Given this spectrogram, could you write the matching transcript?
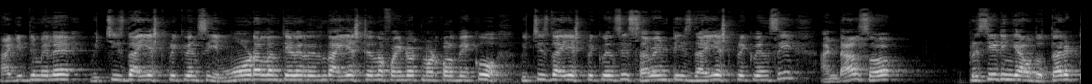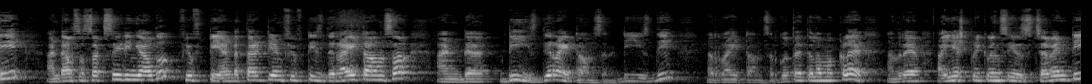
ಹಾಗಿದ್ದ ಮೇಲೆ which is the highest frequency modal ಅಂತ ಹೇಳಿರೋದ್ರಿಂದ ಹೈಯೆಸ್ಟ್ ಅನ್ನು ಫೈಂಡ್ ಔಟ್ ಮಾಡ್ಕೊಳ್ಬೇಕು. Which is the highest frequency seventy is the highest frequency and also preceding ಯಾವುದು? ತರ್ಟಿ ಅಂಡ್ ಆಲ್ಸೋ succeeding ಯಾವುದು? Fifty and thirty and fifty is the right answer and D is the right answer D is the right answer ಗೊತ್ತಾಯ್ತಲ್ಲ ಮಕ್ಕಳೇ? ಅಂದ್ರೆ ಹೈಯೆಸ್ಟ್ ಫ್ರೀಕ್ವೆನ್ಸಿ ಇಸ್ ಸೆವೆಂಟಿ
